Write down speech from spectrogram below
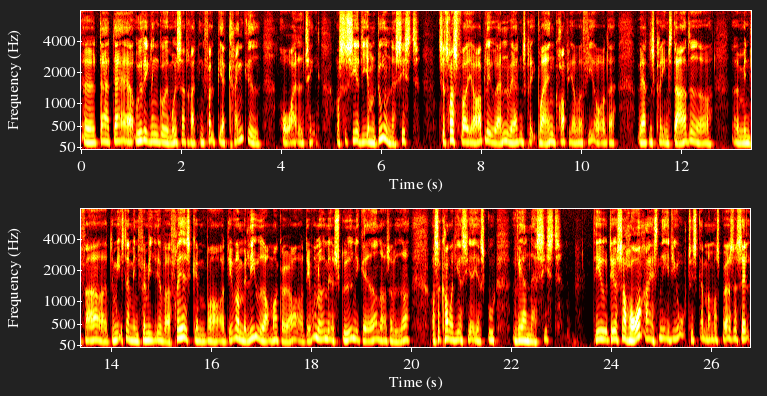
øh, der, der er udviklingen gået i modsat retning. Folk bliver krænket over alting. Og så siger de, jamen du er en nazist. Til trods for, at jeg oplevede 2. verdenskrig på egen krop. Jeg var fire år, da verdenskrigen startede, og øh, min far og det meste af min familie var frihedskæmper, og det var med livet om at gøre, og det var noget med at skyde i gaderne og så videre. Og så kommer de og siger, at jeg skulle være nazist. Det er, jo, det er jo så hårdrejsende idiotisk, at man må spørge sig selv,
